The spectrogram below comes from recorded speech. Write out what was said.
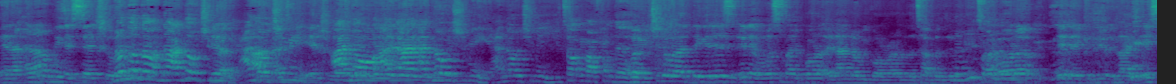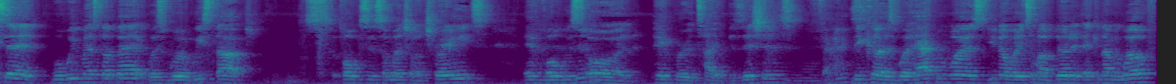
And I, and I don't mean essential. No, no, no, no. I know what you Yeah, mean. I know what you mean. I know. I, I, I know what you mean. I know what you mean. You talking about from the. But you know what I think it is? And then when somebody brought up, and I know we're gonna run over the top of the No, somebody brought up in the community, like they said, what we messed up at was where we stopped focusing so much on trades and focused Mhm. on paper type positions. Facts. Because what happened was, you know, when they talk about building economic wealth,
